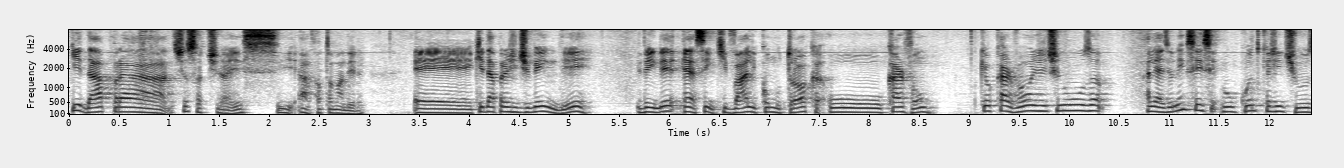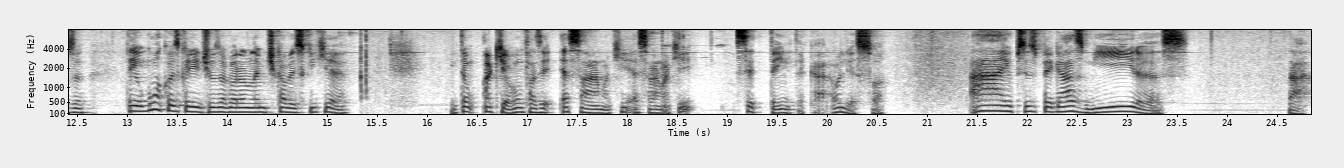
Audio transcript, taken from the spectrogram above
Que dá pra... Deixa eu só tirar esse... Ah, falta madeira. É, que dá pra gente vender... Vender, é assim, que vale como troca o carvão. Porque o carvão a gente não usa... Aliás, eu nem sei se, o quanto que a gente usa. Tem alguma coisa que a gente usa, agora eu não lembro de cabeça o que que é. Então, aqui, ó, vamos fazer essa arma aqui, essa arma aqui. 70, cara, olha só. Ah, eu preciso pegar as miras. Tá,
